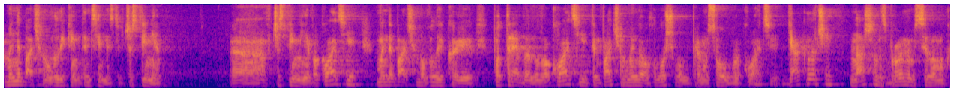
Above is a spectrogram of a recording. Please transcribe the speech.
ми не бачимо великої інтенсивності в частині в частині евакуації. Ми не бачимо великої потреби в евакуації. Тим паче ми не оголошували примусову евакуацію, дякуючи нашим збройним силам України.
